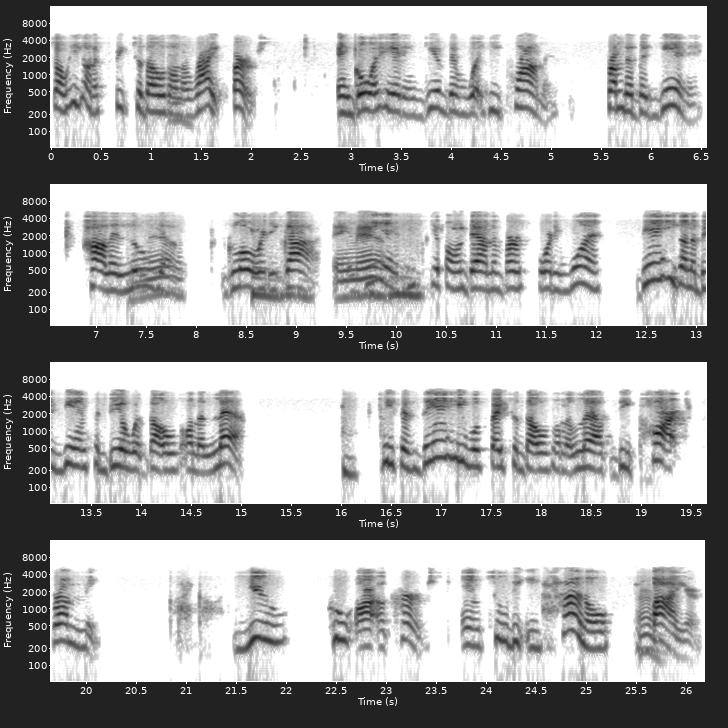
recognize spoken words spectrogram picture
So he's going to speak to those on the mm. right first and go ahead and give them what he promised from the beginning. Hallelujah. Amen. Glory to mm-hmm. God. Amen. And then you skip on down to verse 41, then he's going to begin to deal with those on the left. Mm. He says, Then he will say to those on the left, Depart from me, My God. you who are accursed, into the eternal Mm. fire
